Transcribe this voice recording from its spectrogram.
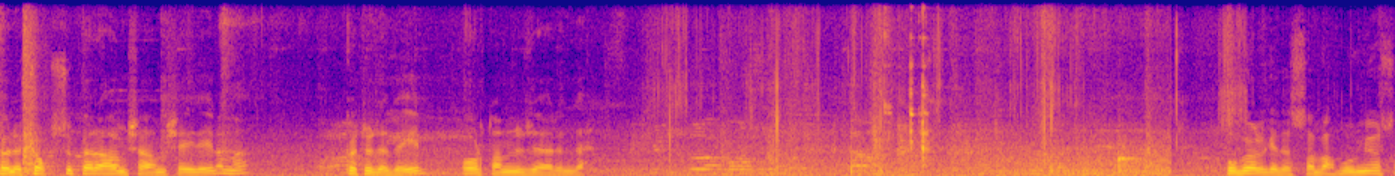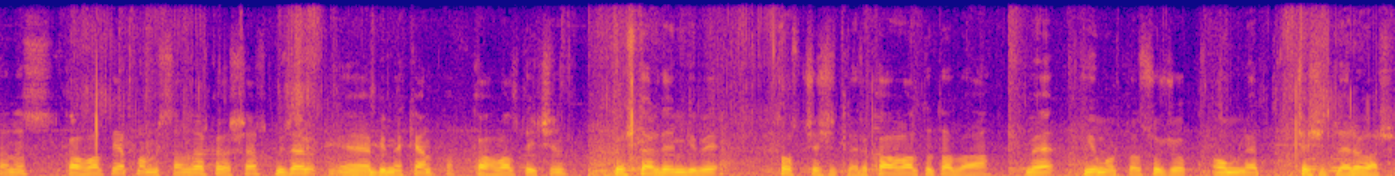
Öyle çok süper ahım şahım şey değil ama kötü de değil. Ortanın üzerinde. Bu bölgede sabah bulmuyorsanız, kahvaltı yapmamışsanız arkadaşlar güzel e, bir mekan kahvaltı için. Gösterdiğim gibi tost çeşitleri, kahvaltı tabağı ve yumurta, sucuk, omlet çeşitleri var.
